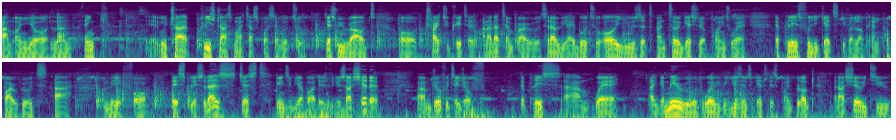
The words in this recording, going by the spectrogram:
um, on your land i think we try please try as much as possible to just reroute or try to create a, another temporary road so that we are able to all use it until it gets to the point where the place fully gets developed and proper roads are made for this place. So that's just going to be about this video. So i'll share the um, drone footage of the place um, where like the main road where we've been using to get to this point blocked and i'll share with you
